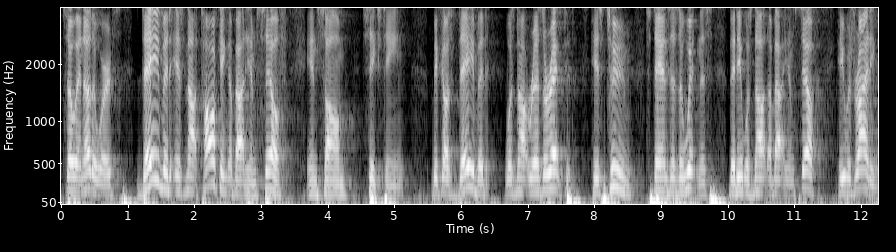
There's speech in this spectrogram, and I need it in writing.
So, in other words, David is not talking about himself in Psalm 16 because David was not resurrected. His tomb stands as a witness that it was not about himself he was writing.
